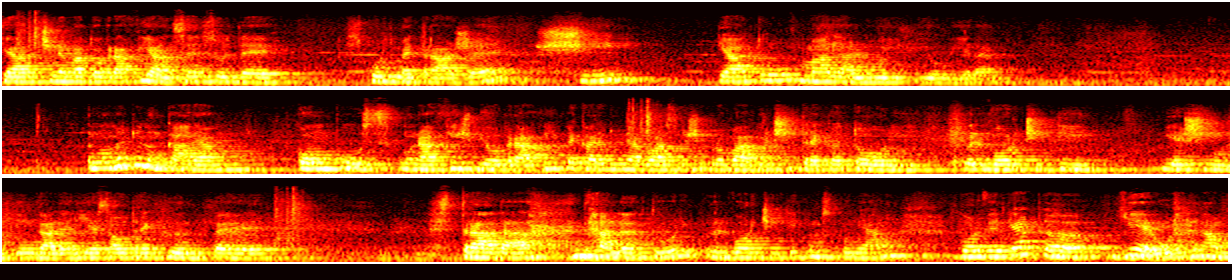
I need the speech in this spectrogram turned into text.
chiar cinematografia în sensul de scurtmetraje și teatru Marea lui iubire. În momentul în care am compus un afiș biografic pe care dumneavoastră și probabil și trecătorii îl vor citi ieșind din galerie sau trecând pe strada de alături, îl vor citi, cum spuneam, vor vedea că eu l-am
